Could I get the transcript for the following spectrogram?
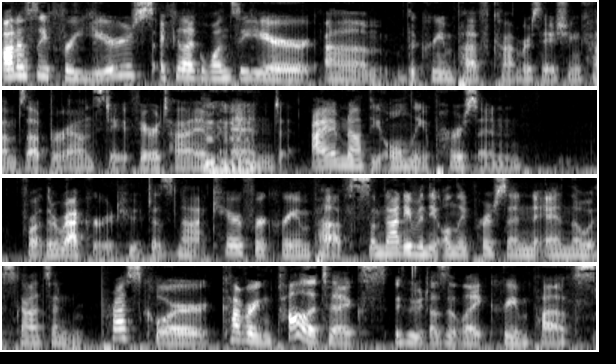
honestly, for years, I feel like once a year, um, the cream puff conversation comes up around state fair time, and I am not the only person. For the record, who does not care for cream puffs? I'm not even the only person in the Wisconsin press corps covering politics who doesn't like cream puffs.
